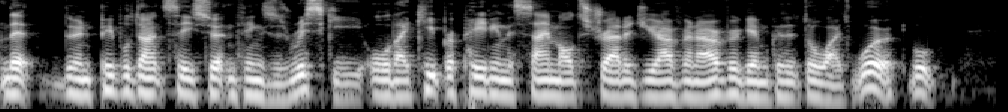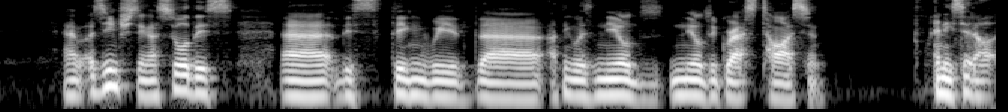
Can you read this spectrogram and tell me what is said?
that when people don't see certain things as risky or they keep repeating the same old strategy over and over again because it's always worked. Well, um, was interesting. I saw this uh, this thing with uh, I think it was Neil Neil deGrasse Tyson, and he said oh,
